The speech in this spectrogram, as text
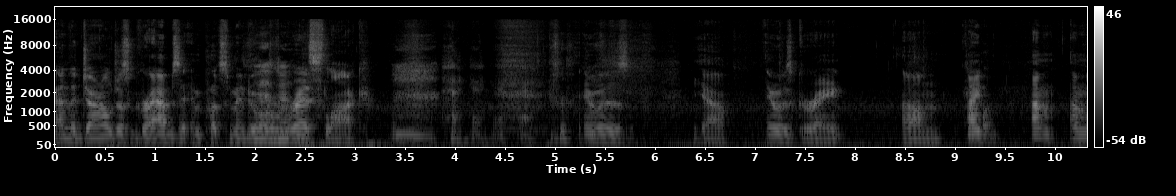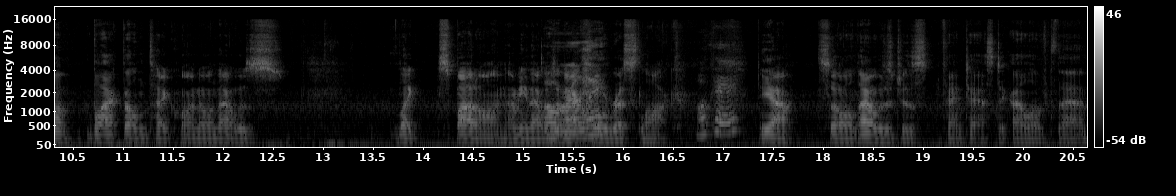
and the general just grabs it and puts him into a wrist lock. It was, yeah, it was great. Um, I, I'm I'm a black belt in taekwondo, and that was like spot on. I mean, that was Oh, an actual wrist lock. okay. Yeah, so that was just fantastic. I loved that.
